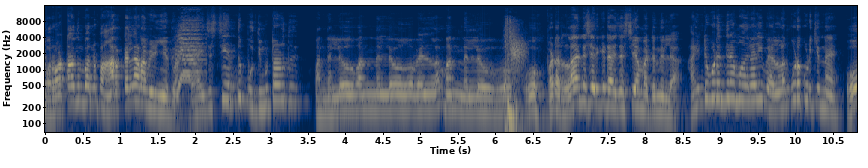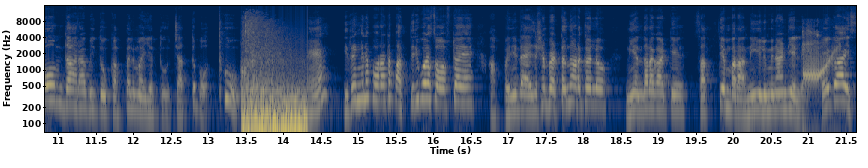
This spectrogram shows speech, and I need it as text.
പൊറോട്ട എന്നും പറഞ്ഞ പാറക്കല്ലാണ് വിഴുങ്ങിയത്? ഡൈജസ്റ്റ് എന്ത് ബുദ്ധിമുട്ടാണിത്? വന്നല്ലോ വന്നല്ലോ വെള്ളം വന്നല്ലോ. ഓ ഇവിടെ ഉള്ള തന്നെ ശരിക്കും ഡൈജസ്റ്റ് ചെയ്യാൻ പറ്റുന്നില്ല. അതിന്റെ കൂടെ എന്തിനാ മുതലാളി വെള്ളം കൂടെ കുടിക്കുന്നേ? ഓം ധാരാബിത്തു കപ്പൽ മയ്യത്തു ചത്തുപോ. ഇതെങ്ങനെ പൊറോട്ട പത്തിരി പോലെ സോഫ്റ്റ് ആയേ? അപ്പൊ ഇനി ഡൈജഷൻ പെട്ടെന്ന് നടക്കല്ലോ നീ എന്താടാ കാട്ടിയേ? സത്യം പറ നീ ഇലുമിനാണ്ടി അല്ലേ ഗായ്സ്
